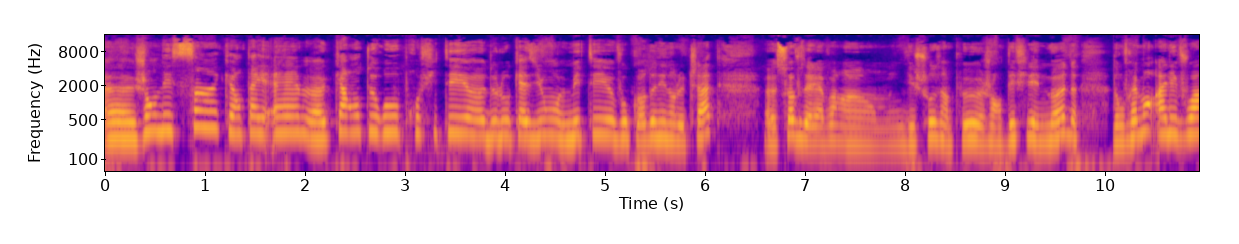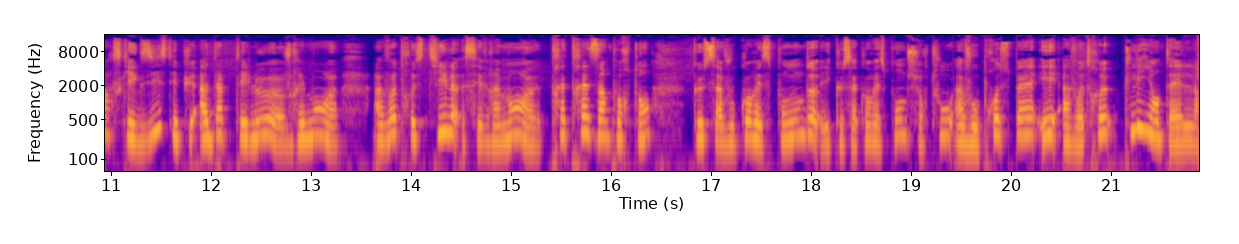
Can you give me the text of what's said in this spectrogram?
j'en ai 5 en taille M, 40 euros, profitez de l'occasion, mettez vos coordonnées dans le chat. soit vous allez avoir des choses un peu genre défilé de mode. Donc vraiment allez voir ce qui existe et puis adaptez-le euh, vraiment euh, à votre style. C'est vraiment euh, très très important que ça vous corresponde et que ça corresponde surtout à vos prospects et à votre clientèle.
